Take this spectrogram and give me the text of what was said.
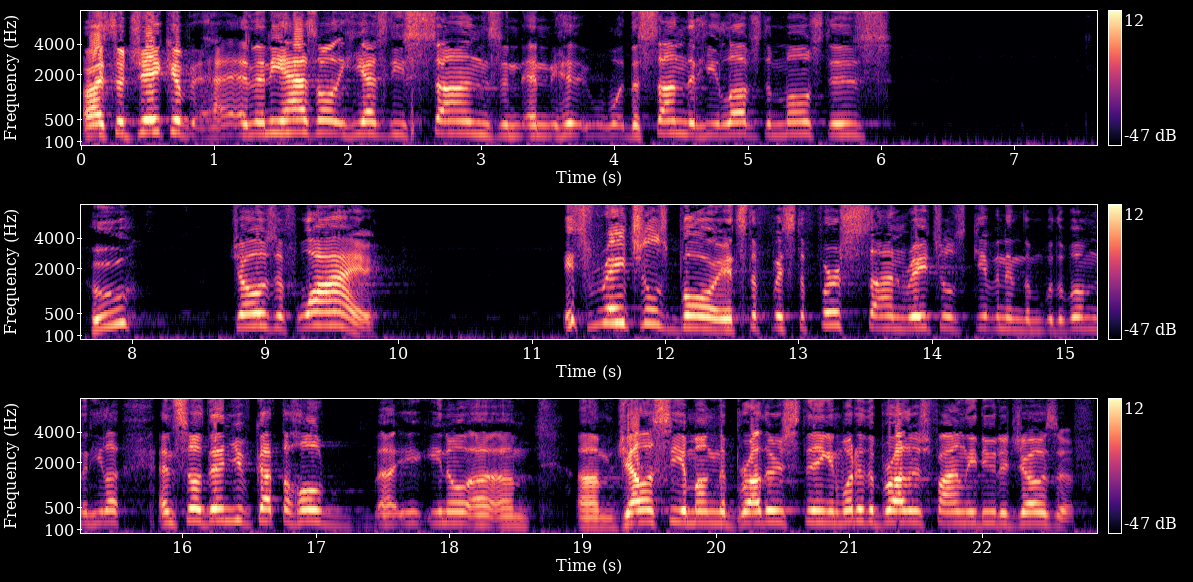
All right, so Jacob, and then he has all he has these sons, and, and his, the son that he loves the most is who? Joseph. Why? It's Rachel's boy. It's the, it's the first son Rachel's given him, the, the woman that he loved. And so then you've got the whole, uh, you know, uh, um, um, jealousy among the brothers thing. And what do the brothers finally do to Joseph?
